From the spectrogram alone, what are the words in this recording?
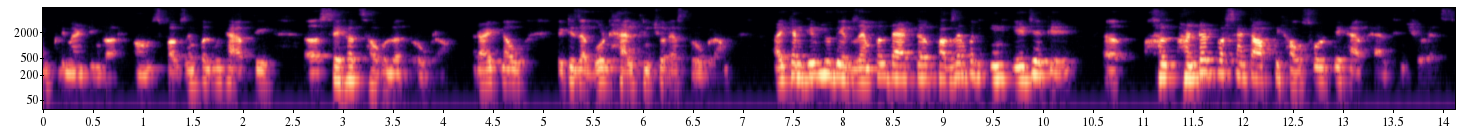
implementing our arms. For example, we have the uh, Sehat Sahulat program. Right now, it is a good health insurance program. I can give you the example that, uh, for example, in AJK, 100% of the household they have health insurance.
